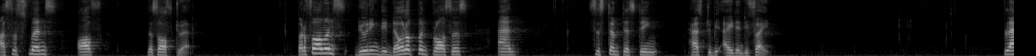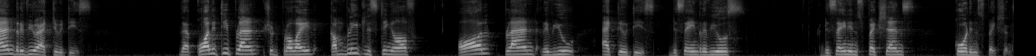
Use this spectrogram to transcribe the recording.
assessments of the software. Performance during the development process and system testing has to be identified. Planned review activities. The quality plan should provide complete listing of all planned review activities, design reviews, design inspections, code inspections.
